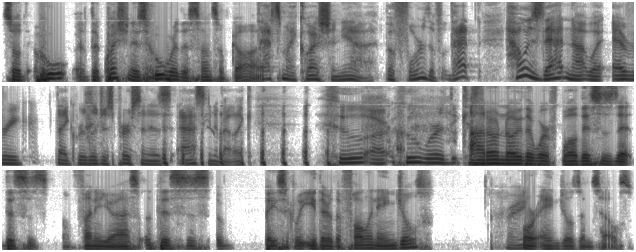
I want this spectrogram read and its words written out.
So who? The question is, who were the sons of God? That's my question. Yeah, before the that how is that not what every like religious person is asking about? Like who are who were the? I don't know there were. Well, this is that. This is funny you ask. This is basically either the fallen angels right. or angels themselves.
